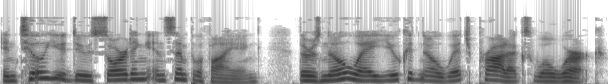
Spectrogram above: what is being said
until you do sorting and simplifying, there's no way you could know which products will work.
